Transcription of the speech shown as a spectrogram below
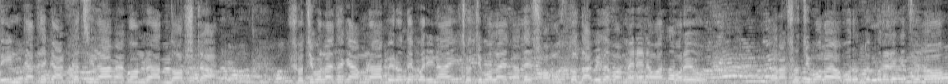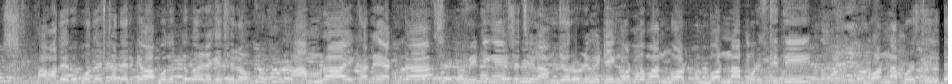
তিনটা থেকে আটকা ছিলাম এখন রাত দশটা। সচিবালয় থেকে আমরা বেরোতে পারি নাই। সচিবালয় তাদের সমস্ত দাবি দাবা মেনে নেওয়ার পরেও তারা সচিবালয় অবরুদ্ধ করে রেখেছিল। আমাদের উপদেষ্টাদেরকে অবরুদ্ধ করে রেখেছিল। আমরা এখানে একটা মিটিংয়ে এসেছিলাম, জরুরি মিটিং বর্তমান বন্যা পরিস্থিতি, বন্যা পরিস্থিতিতে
